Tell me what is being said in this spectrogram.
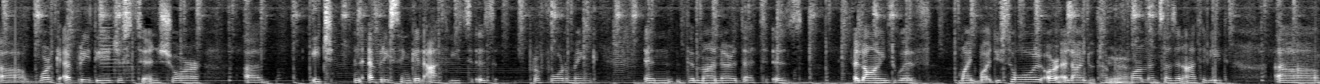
uh, work every day just to ensure uh, each and every single athlete is performing in the manner that is aligned with mind, body, soul, or aligned with her Yeah. performance as an athlete. Uh,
